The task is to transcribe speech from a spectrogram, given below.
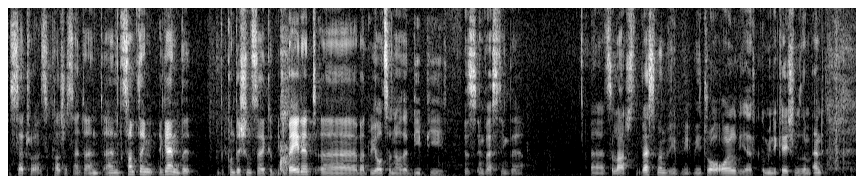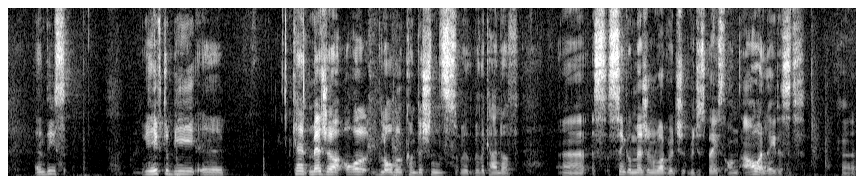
etc. as a culture center, and and something again the, the conditions there could be debated, uh, but we also know that BP is investing there. Uh, it's the largest investment. We, we, we draw oil. We have communication with them, and and these we have to be uh, can't measure all global conditions with, with a kind of uh, single measuring rod which, which is based on our latest uh,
